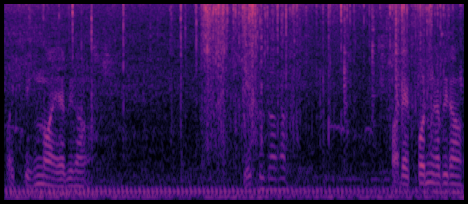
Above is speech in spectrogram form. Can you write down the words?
ขอเก่งหน่อยครับพี่น้องเก่งขึ้นแล้วครับพอได้พ้น ครับพี่น้อง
